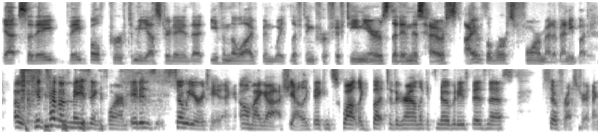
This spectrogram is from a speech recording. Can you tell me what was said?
Yeah, so they they both proved to me yesterday that even though I've been weightlifting for 15 years, that in this house I have the worst form out of anybody. Oh, kids have amazing form. It is so irritating. Oh my gosh, yeah, like they can squat like butt to the ground like it's nobody's business. So frustrating.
